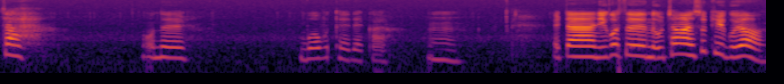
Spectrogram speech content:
자, 오늘 뭐부터 해야 될까요? 음. 일단 이곳은 울창한 숲이고요.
